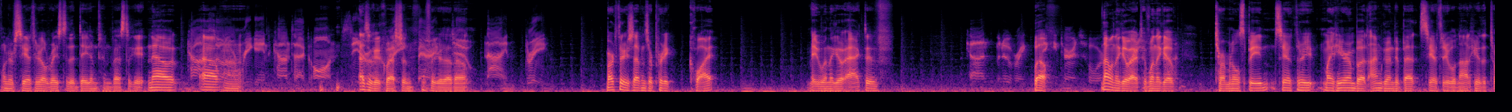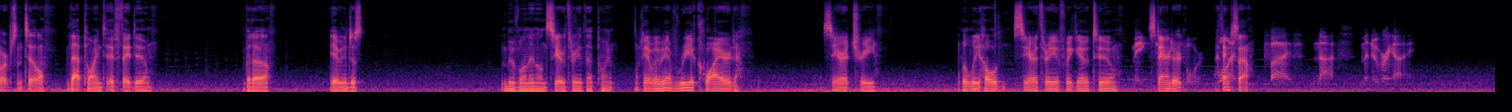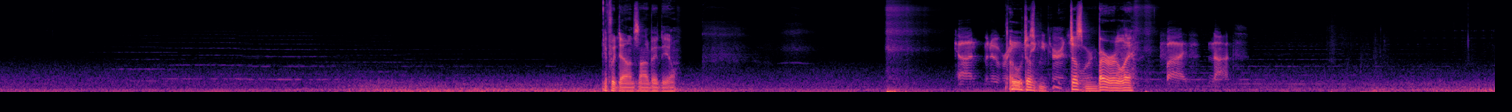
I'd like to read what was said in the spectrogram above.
Wonder if Sierra 3 will race to the datum to investigate. Now, uh, mm. regained contact on. That's a good question. We'll figure that two, out. Nine three. Mark 37s are pretty quiet. Maybe when they go active. Con maneuvering. Well, turns for Not when they go active, when they go terminal speed. Sierra 3 might hear them, but I'm going to bet Sierra 3 will not hear the torps until that point, if they do. But, uh, yeah, we can just move on in on Sierra 3 at that point. Okay, well, we have reacquired Sierra Tree. Will we hold Sierra 3 if we go to Make standard? for I think one, so. Five knots. Maneuvering eye. If we don't, it's not a big deal. Con maneuvering. Oh, just just barely.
